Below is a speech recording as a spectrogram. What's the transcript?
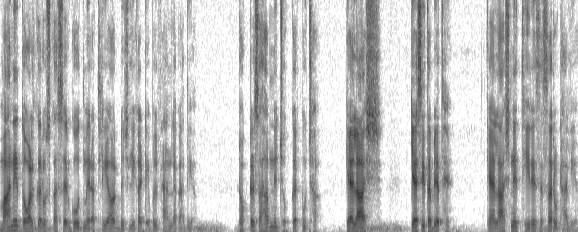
माँ ने दौड़कर उसका सिर गोद में रख लिया और बिजली का टेबल फ़ैन लगा दिया। डॉक्टर साहब ने झुककर पूछा, कैलाश, कैसी तबीयत है? कैलाश ने धीरे से सर उठा लिया,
